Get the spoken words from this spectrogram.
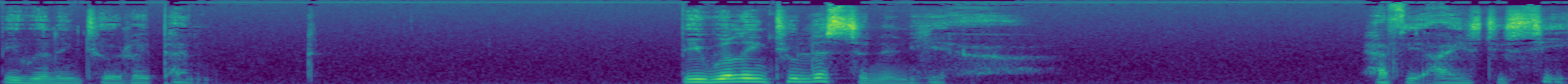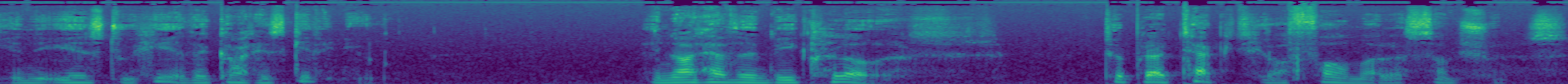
be willing to repent. Be willing to listen and hear. Have the eyes to see and the ears to hear that God has given you and not have them be closed to protect your former assumptions,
